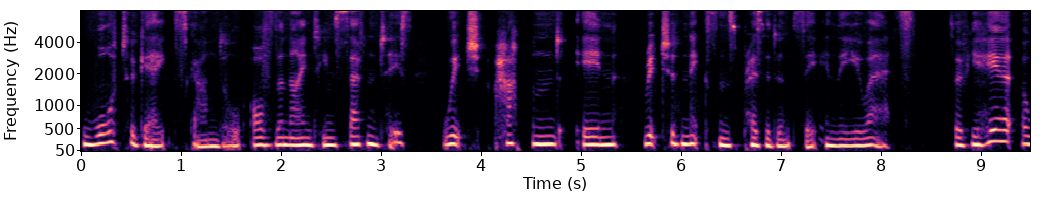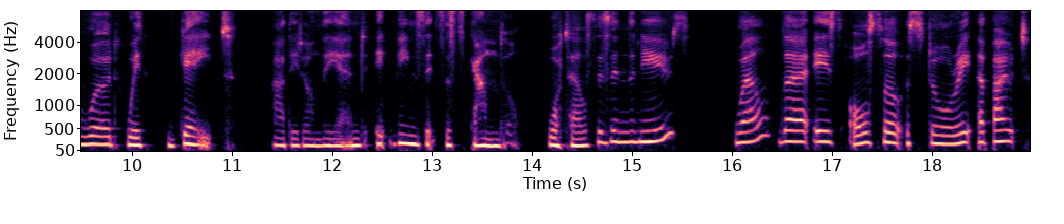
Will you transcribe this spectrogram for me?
Watergate scandal of the 1970s, which happened in Richard Nixon's presidency in the US. So if you hear a word with gate, added on the end, it means it's a scandal. What else is in the news? Well, there is also a story about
